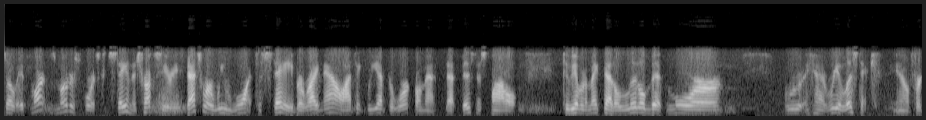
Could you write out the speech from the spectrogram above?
So if Martins Motorsports could stay in the truck series, that's where we want to stay. But right now, I think we have to work on that that business model to be able to make that a little bit more realistic, you know, for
